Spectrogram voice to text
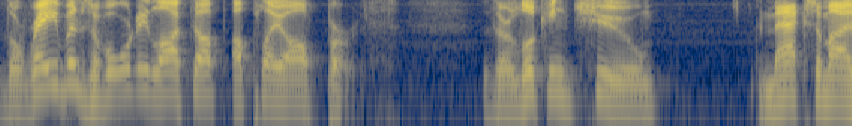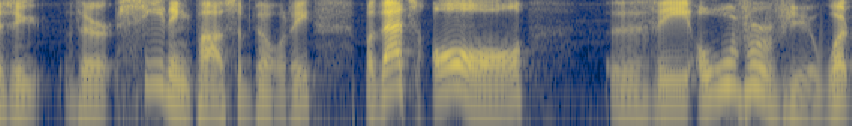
the Ravens have already locked up a playoff berth. They're looking to maximizing their seeding possibility, but that's all the overview. What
